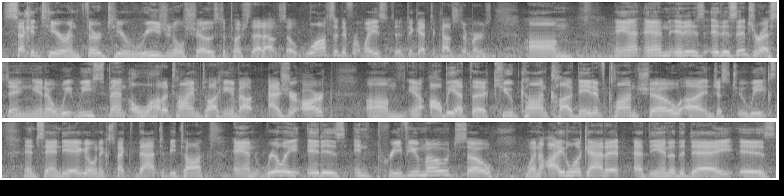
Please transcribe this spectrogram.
second tier and third tier regional shows to push that out. So lots of different ways to, to get to customers. Um, and, and it is it is interesting, you know, we, we spent a lot of time talking about Azure Arc. Um, you know, I'll be at the KubeCon Cloud Native Con show uh, in just two weeks in San Diego and expect that to be talked. And really, it is in preview mode, so when I look at it at the end of the day is,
